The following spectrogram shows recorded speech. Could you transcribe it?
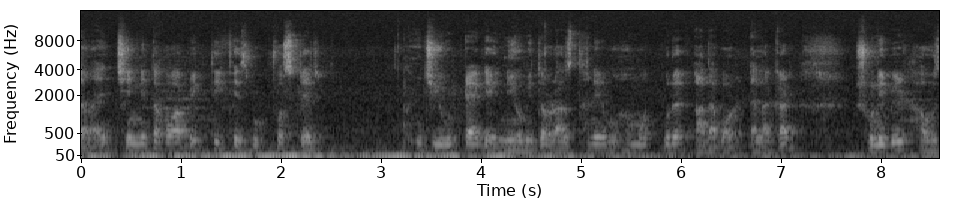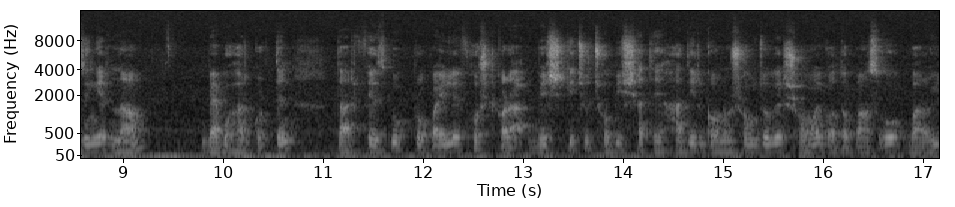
জানায়, চিহ্নিত হওয়া ব্যক্তি ফেসবুক পোস্টের জিও ট্যাগে নিয়মিত রাজধানীর মোহাম্মদপুরের আদাবর এলাকার সুনিবিড় হাউজিংয়ের নাম ব্যবহার করতেন। তার ফেসবুক প্রোফাইলে পোস্ট করা বেশ কিছু ছবির সাথে হাদির গণসংযোগের সময় গত পাঁচ ও বারোই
